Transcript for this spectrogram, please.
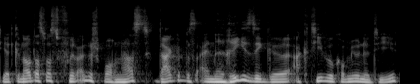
die hat genau das, was du vorhin angesprochen hast. Da gibt es eine riesige aktive Community.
